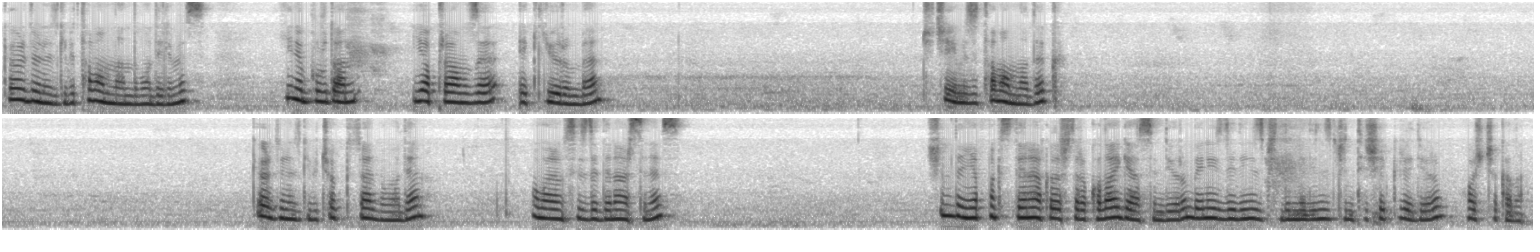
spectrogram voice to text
Gördüğünüz gibi tamamlandı modelimiz. Yine buradan yaprağımıza ekliyorum ben. Çiçeğimizi tamamladık. Gördüğünüz gibi çok güzel bir model. Umarım siz de denersiniz. Şimdiden yapmak isteyen arkadaşlara kolay gelsin diyorum. Beni izlediğiniz için, dinlediğiniz için teşekkür ediyorum. Hoşçakalın.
